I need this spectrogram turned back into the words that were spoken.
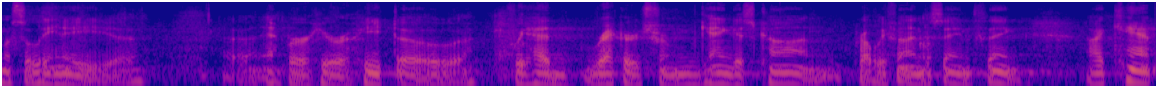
Mussolini, uh, uh, Emperor Hirohito. if we had records from Genghis Khan, probably find the same thing. I can't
